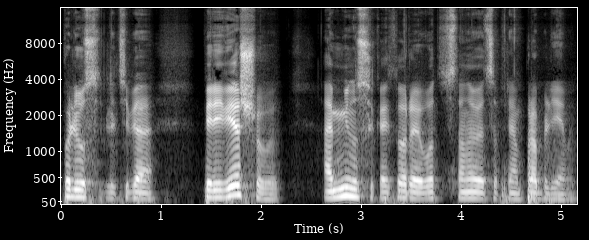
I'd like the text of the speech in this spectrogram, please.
плюсы для тебя перевешивают, а минусы, которые вот становятся прям проблемой.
